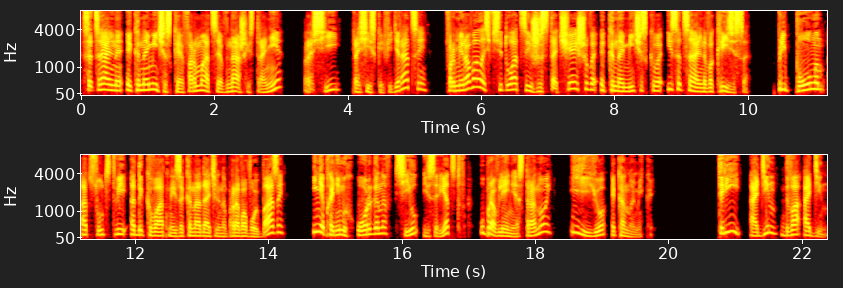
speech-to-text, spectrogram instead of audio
Социально-экономическая формация в нашей стране, России, Российской Федерации, формировалась в ситуации жесточайшего экономического и социального кризиса, при полном отсутствии адекватной законодательно-правовой базы и необходимых органов, сил и средств управления страной и ее экономикой. 3.1.2.1.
